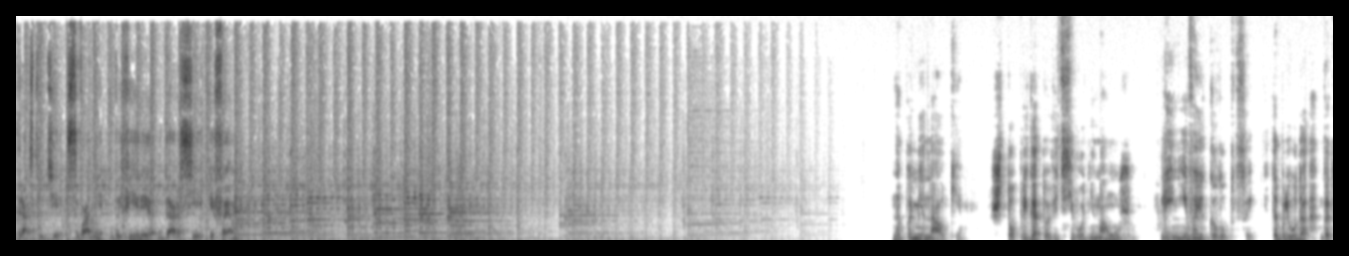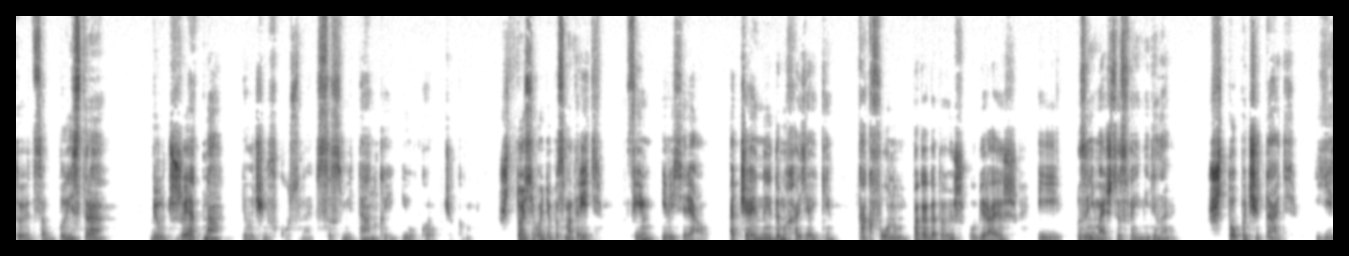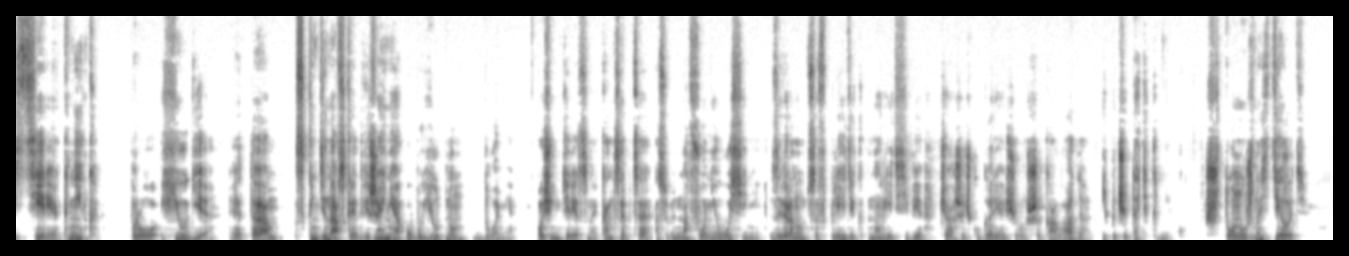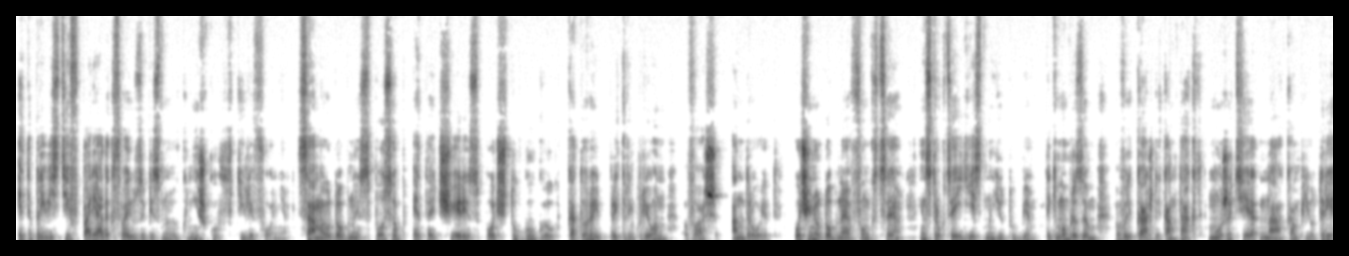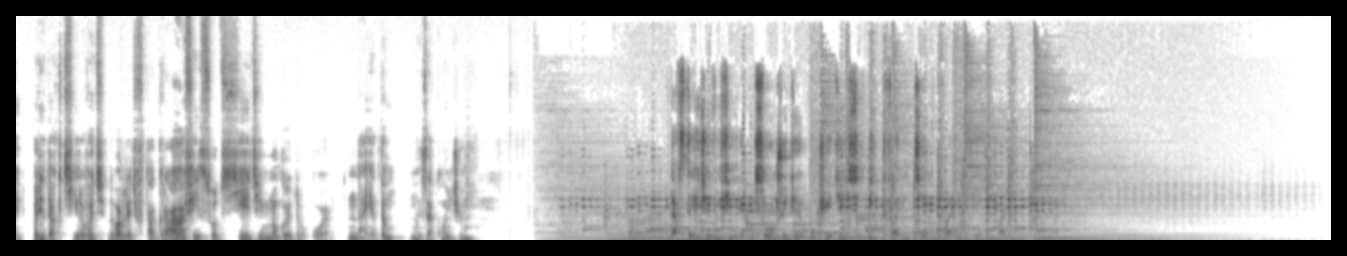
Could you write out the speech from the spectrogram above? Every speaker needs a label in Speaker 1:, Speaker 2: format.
Speaker 1: Здравствуйте, с вами в эфире Дарси ФМ. Напоминалки. Что приготовить сегодня на ужин? Ленивые голубцы. Это блюдо готовится быстро, бюджетно и очень вкусное, со сметанкой и укропчиком. Что сегодня посмотреть? Фильм или сериал? Отчаянные домохозяйки. Как фоном, пока готовишь, убираешь и занимаешься своими делами. Что почитать? Есть серия книг про Хьюги. Это скандинавское движение об уютном доме. Очень интересная концепция, особенно на фоне осени. Завернуться в пледик, налить себе чашечку горячего шоколада и почитать книгу. Что нужно сделать? Это привести в порядок свою записную книжку в телефоне. Самый удобный способ – это через почту Google, который прикреплен ваш Android. Очень удобная функция. Инструкция есть на YouTube. Таким образом, вы каждый контакт можете на компьютере редактировать, добавлять фотографии, соцсети и многое другое. На этом мы закончим. До встречи в эфире. Слушайте, учитесь и творите.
